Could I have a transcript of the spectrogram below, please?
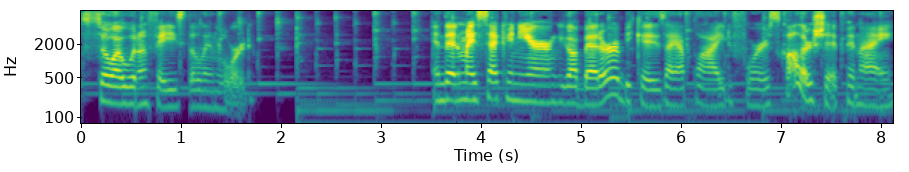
so I wouldn't face the landlord. And then my second year got better because I applied for a scholarship and I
